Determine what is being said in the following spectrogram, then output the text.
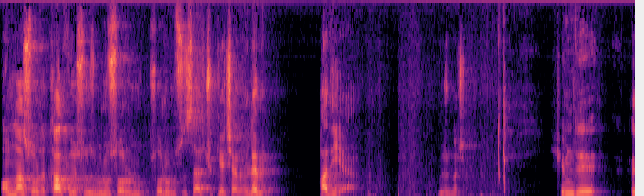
Ondan sonra da kalkıyorsunuz bunun sorumlusu Selçuk Geçer öyle mi? Hadi ya. Buyurun hocam. Şimdi e,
